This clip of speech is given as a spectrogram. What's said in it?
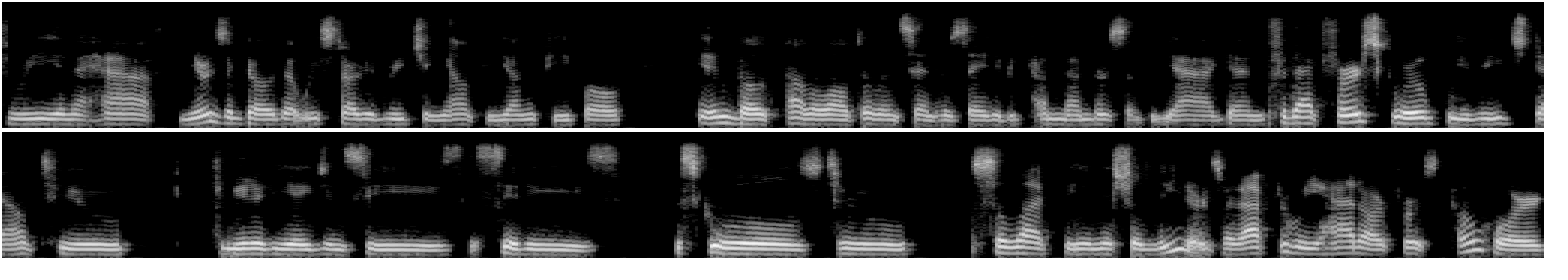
three and a half years ago that we started reaching out to young people in both Palo Alto and San Jose to become members of the YAG. And for that first group, we reached out to community agencies, the cities, the schools to select the initial leaders. But after we had our first cohort,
